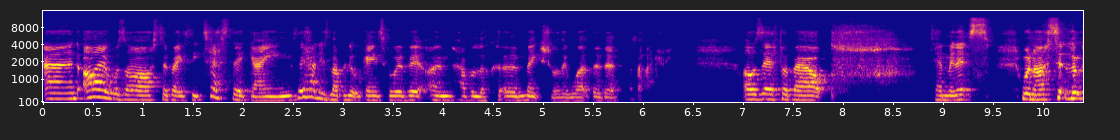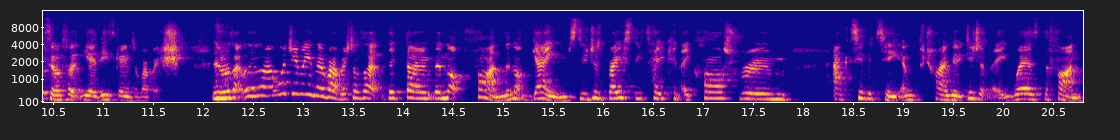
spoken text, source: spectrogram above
And I was asked to basically test their games. They had these lovely little games to go with it and have a look at them, make sure they worked. I was like, okay. I was there for about 10 minutes. When I looked them, I was like, yeah, these games are rubbish. And I was like, what do you mean they're rubbish? I was like, they don't, they're not fun. They're not games. You're just basically taking a classroom activity and trying to do it digitally. Where's the fun?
